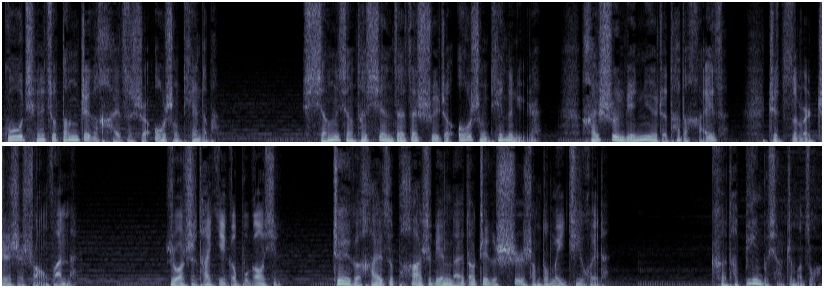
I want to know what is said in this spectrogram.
姑且就当这个孩子是欧胜天的吧。想想他现在在睡着欧胜天的女人，还顺便虐着他的孩子，这滋味真是爽翻了。若是他一个不高兴，这个孩子怕是连来到这个世上都没机会的。可他并不想这么做。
